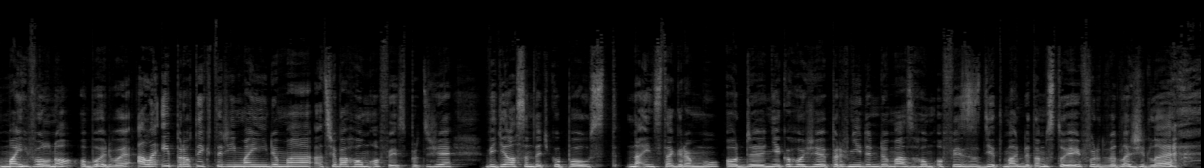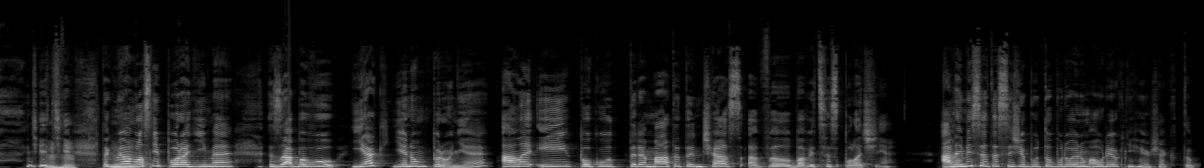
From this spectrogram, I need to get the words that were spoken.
mají volno, oboje dvoje, ale i pro ty, kteří mají doma třeba home office, protože viděla jsem teďko post na Instagramu od někoho, že první den doma z home office s dětma, kde tam stojí furt vedle židle děti. Mm-hmm. Tak my vám mhm. vlastně poradíme zábavu jak jenom pro ně, ale i pokud teda máte ten čas a bavit se společně. A nemyslete si, že to budou jenom audioknihy, však to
